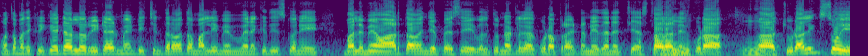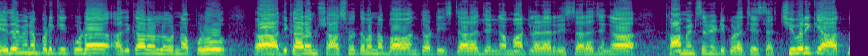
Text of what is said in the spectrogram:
కొంతమంది క్రికెటర్లు రిటైర్మెంట్ ఇచ్చిన తర్వాత మళ్ళీ మేము వెనక్కి తీసుకొని మళ్ళీ మేము ఆడతామని చెప్పేసి వెళ్తున్నట్లుగా కూడా ప్రకటన ఏదైనా చేస్తారా అనేది కూడా చూడాలి. సో ఏదేమైనప్పటికీ కూడా అధికారంలో ఉన్నప్పుడు అధికారం శాశ్వతమన్న భావంతో ఇష్టారాజ్యంగా మాట్లాడారు ఇష్టారాజ్యంగా కామెంట్స్ అనేవి కూడా చేశారు. చివరికి ఆత్మ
